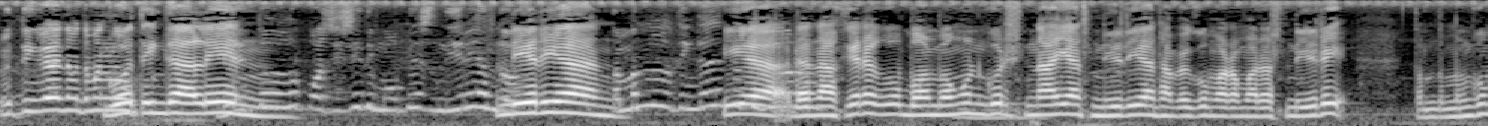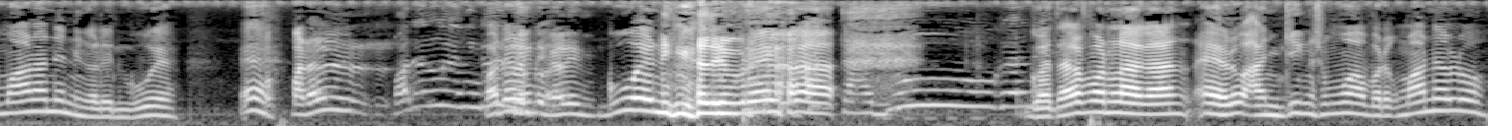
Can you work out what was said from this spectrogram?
Lu tinggalin teman-teman lu. gue tinggalin. Itu lu posisi di mobil sendirian tuh. sendirian. Temen lu tinggalin iya dan akhirnya gue bangun-bangun gue di Senayan sendirian sampai gue marah-marah sendiri. Temen-temen gue mana nih ninggalin gue eh Padahal Padahal lu yang padahal Lu ninggalin. gue ninggalin mereka. Caju kan. gue telepon lah kan. Eh lu anjing semua pada ke mana lu?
